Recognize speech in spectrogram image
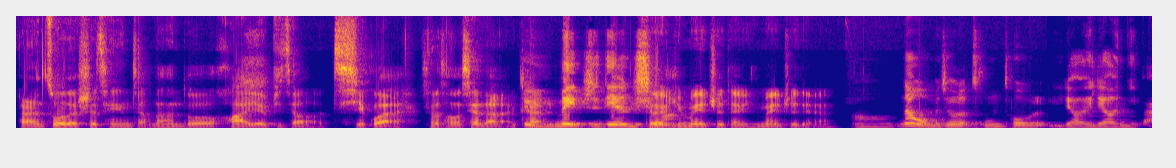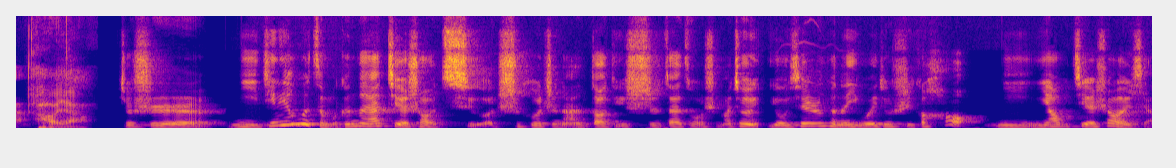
反正做的事情讲的很多话也比较奇怪。就从现在来看，愚昧之巅是对，愚昧之巅，愚昧之巅。嗯，那我们就从头聊一聊你吧。好呀。就是你今天会怎么跟大家介绍企鹅吃喝指南到底是在做什么？就有些人可能以为就是一个号，你你要不介绍一下？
